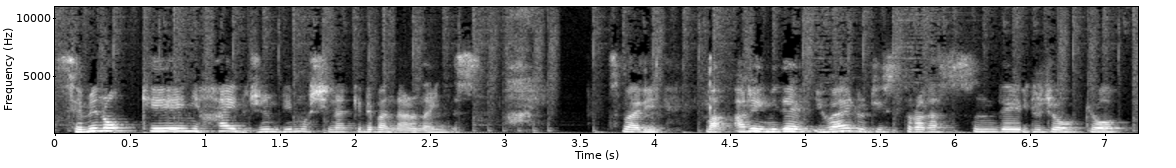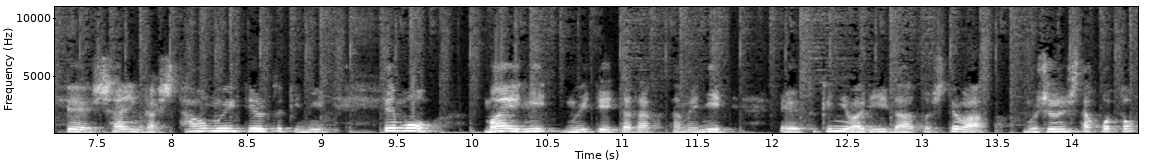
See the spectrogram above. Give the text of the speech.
攻めの経営に入る準備もしなければならないんです。はい、つまり、まあ、ある意味で、いわゆるリストラが進んでいる状況で、社員が下を向いているときに、でも、前に向いていただくために、えー、時にはリーダーとしては矛盾したこと、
